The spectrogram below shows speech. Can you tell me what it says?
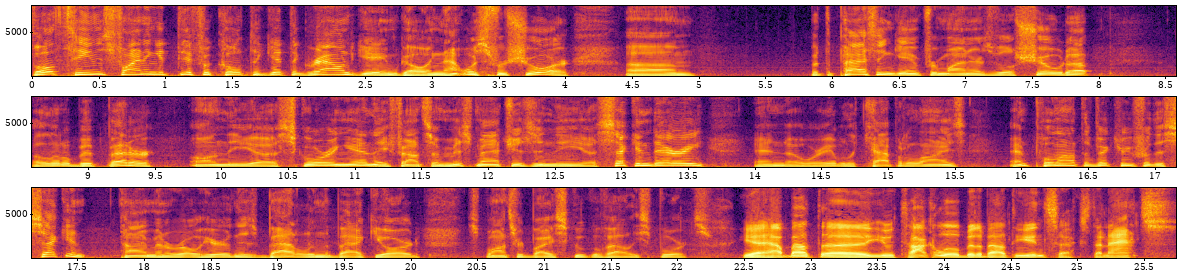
both teams finding it difficult to get the ground game going. That was for sure. Um, but the passing game for Minersville showed up a little bit better on the uh, scoring end. They found some mismatches in the uh, secondary and uh, were able to capitalize and pull out the victory for the second time in a row here in this battle in the backyard, sponsored by Schuylkill Valley Sports. Yeah, how about the, you talk a little bit about the insects, the gnats,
